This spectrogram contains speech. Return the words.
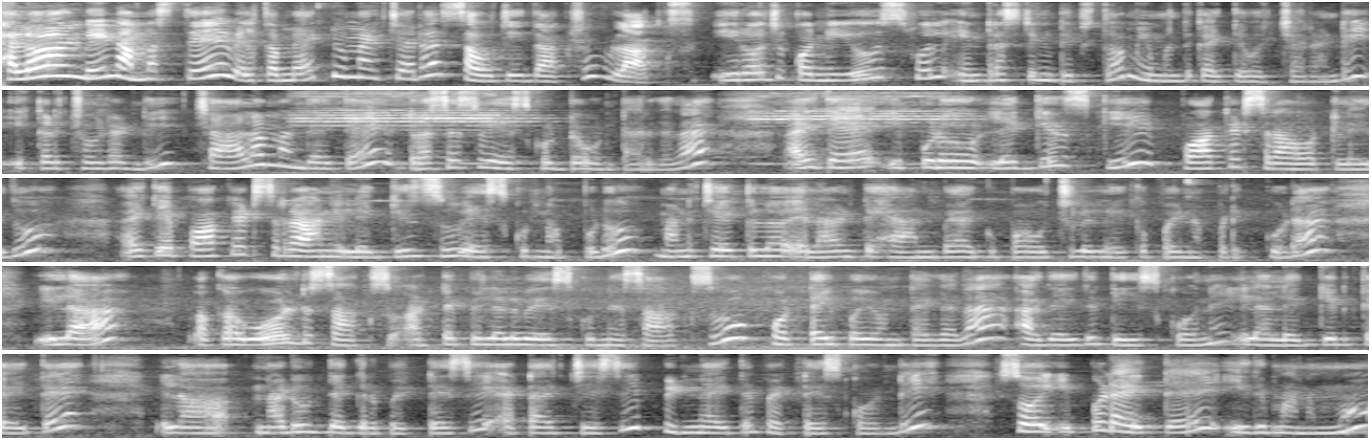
Hello అండి నమస్తే. Welcome back to my channel Sowji Dakshu vlogs. ఈరోజు కొన్ని యూస్ఫుల్ ఇంట్రెస్టింగ్ టిప్స్తో మీ ముందుకైతే వచ్చానండి. ఇక్కడ చూడండి చాలామంది అయితే డ్రెస్సెస్ వేసుకుంటూ ఉంటారు కదా. అయితే ఇప్పుడు లెగ్గిన్స్కి పాకెట్స్ రావట్లేదు. అయితే పాకెట్స్ రాని లెగ్గిన్స్ వేసుకున్నప్పుడు మన చేతిలో ఎలాంటి హ్యాండ్ బ్యాగ్ పౌచ్లు లేకపోయినప్పటికి కూడా ఇలా ఒక ఓల్డ్ సాక్స్ అట్టె పిల్లలు వేసుకునే సాక్స్ పొట్టయిపోయి ఉంటాయి కదా అదైతే తీసుకొని ఇలా లెగ్గిన్కి అయితే ఇలా నడువు దగ్గర పెట్టేసి అటాచ్ చేసి పిన్ అయితే పెట్టేసుకోండి. సో ఇప్పుడైతే ఇది మనము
